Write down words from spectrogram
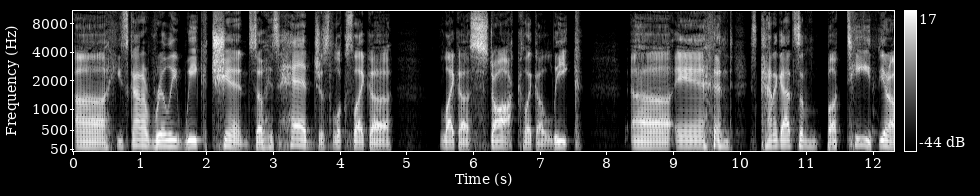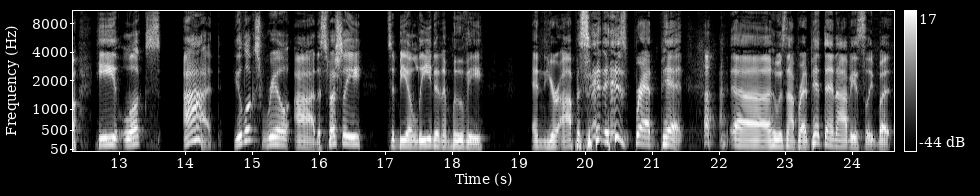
Uh, he's got a really weak chin, so his head just looks like a like a stalk, like a leek. Uh, and he's kind of got some buck teeth. You know, he looks odd. He looks real odd, especially to be a lead in a movie, and your opposite is Brad Pitt, uh, who is not Brad Pitt then, obviously, but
